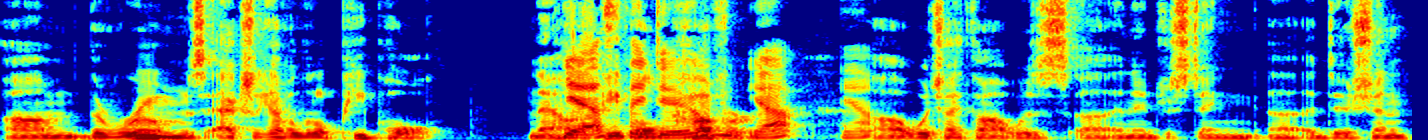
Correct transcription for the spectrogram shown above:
Um, the rooms actually have a little peephole now. yes, they do. Cover, Yeah, yeah. uh, which I thought was uh, an interesting uh, addition.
